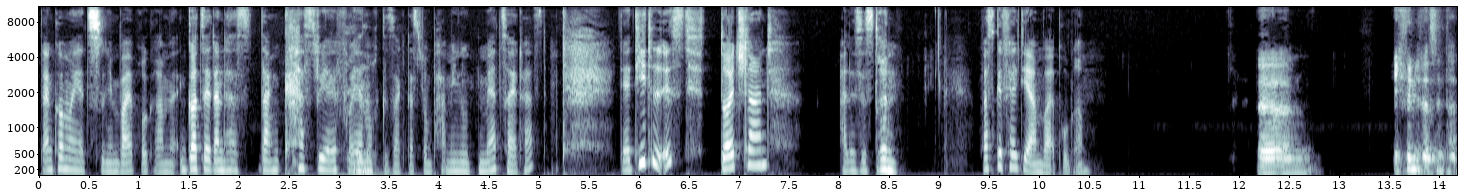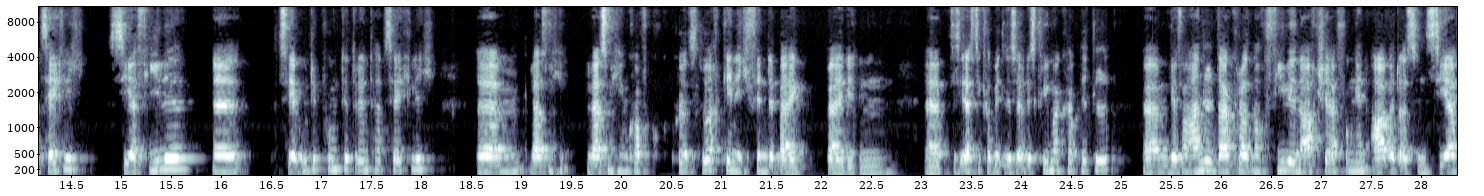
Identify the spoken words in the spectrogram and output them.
Dann kommen wir jetzt zu dem Wahlprogramm. Gott sei Dank hast, Dank hast du ja vorher noch gesagt, dass du ein paar Minuten mehr Zeit hast. Der Titel ist Deutschland, alles ist drin. Was gefällt dir am Wahlprogramm? Ähm, ich finde, da sind tatsächlich sehr viele, äh, sehr gute Punkte drin tatsächlich. Ähm, lass, mich, lass mich im Kopf kurz durchgehen. Ich finde, bei, bei den, das erste Kapitel ist ja das Klimakapitel. Ähm, wir verhandeln da gerade noch viele Nachschärfungen, aber da sind sehr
